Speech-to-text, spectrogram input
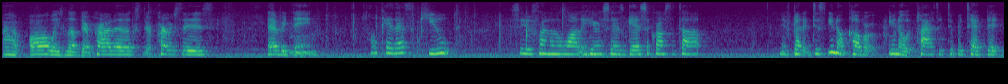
I have always loved their products, their purses, everything. Okay, that's cute. See the front of the wallet here it says Guess across the top. You've got it just, you know, covered, you know, with plastic to protect it.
